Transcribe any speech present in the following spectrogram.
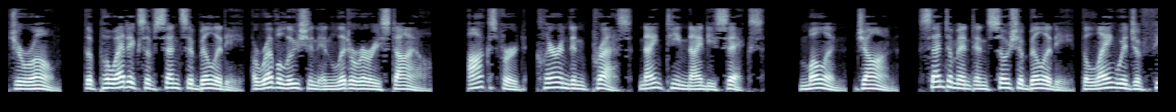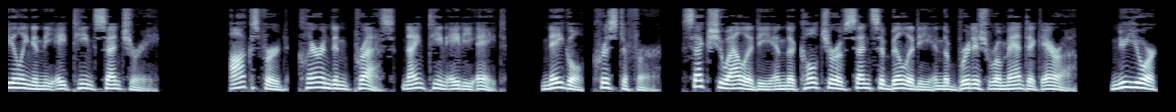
Jerome. The Poetics of Sensibility, A Revolution in Literary Style. Oxford, Clarendon Press, 1996. Mullan, John. Sentiment and Sociability, The Language of Feeling in the Eighteenth Century. Oxford, Clarendon Press, 1988. Nagle, Christopher. Sexuality and the Culture of Sensibility in the British Romantic Era. New York,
